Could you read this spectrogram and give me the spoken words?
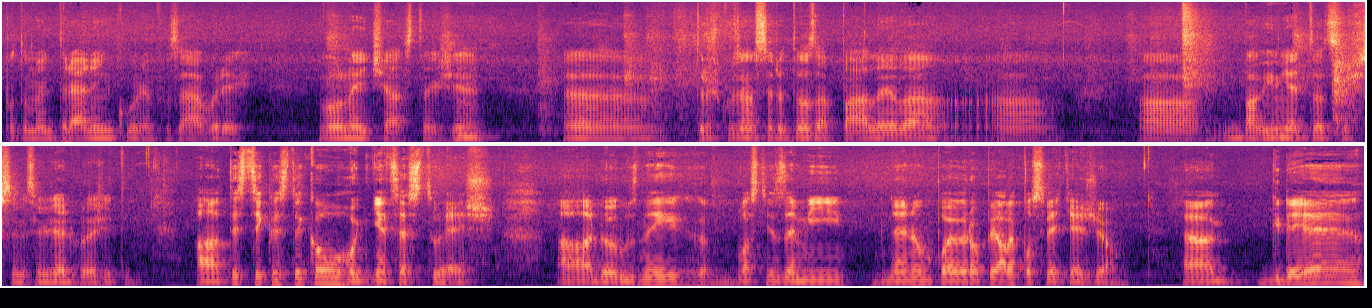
po tom tréninku nebo závodech, volný čas, takže hmm Eh, trošku jsem se do toho zapálil a, a, a baví mě to, což si myslím, že je důležitý. A ty s cyklistikou hodně cestuješ a do různých vlastně zemí, nejenom po Evropě, ale po světě, že jo? A kde je,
